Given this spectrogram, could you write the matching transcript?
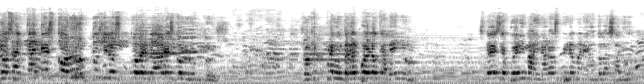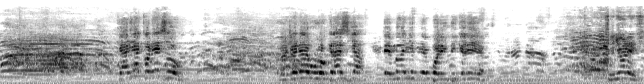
los alcaldes corruptos y los gobernadores corruptos. Yo quiero preguntar al pueblo caleño. ¿Ustedes se pueden imaginar a Ospina manejando la salud? ¿Qué haría con eso? Lo llena de burocracia, de magia y de politiquería. Señores.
